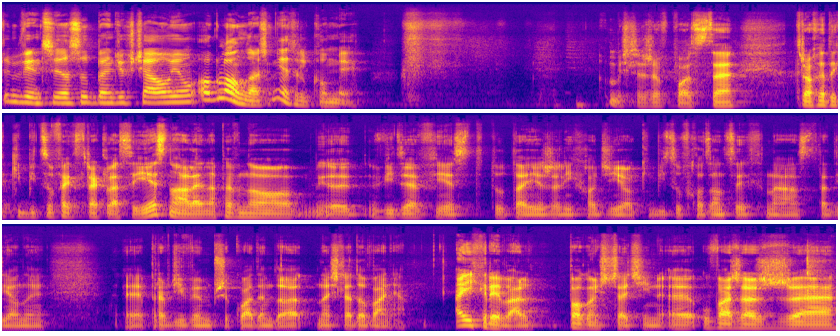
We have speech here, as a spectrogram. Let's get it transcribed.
tym więcej osób będzie chciało ją oglądać, nie tylko my. Myślę, że w Polsce trochę tych kibiców ekstraklasy jest, no ale na pewno y, Widzew jest tutaj, jeżeli chodzi o kibiców chodzących na stadiony, y, prawdziwym przykładem do naśladowania. A ich rywal, Pogoń Szczecin, y, uważasz, że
